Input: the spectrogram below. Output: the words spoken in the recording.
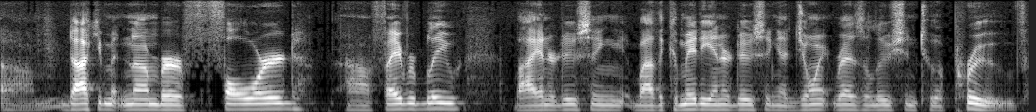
um, document number forward uh, favorably by introducing, by the committee introducing a joint resolution to approve.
